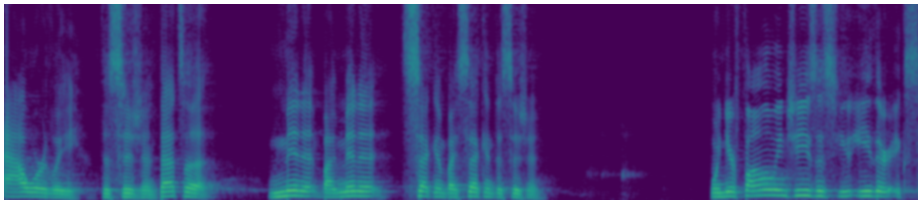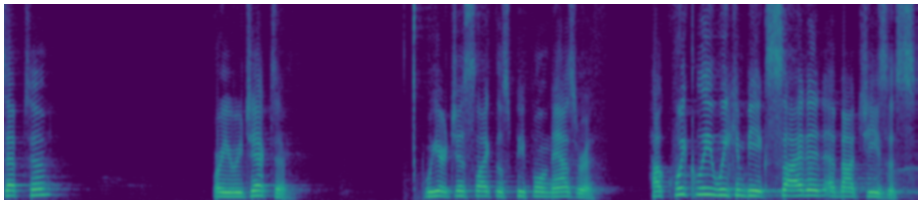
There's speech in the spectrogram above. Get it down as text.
hourly decision. That's a minute by minute, second by second decision. When you're following Jesus, you either accept him or you reject him. We are just like those people in Nazareth. How quickly we can be excited about Jesus.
